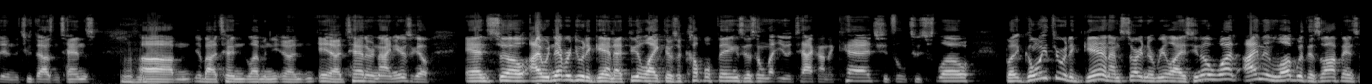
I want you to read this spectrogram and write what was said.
in the 2010s, mm-hmm. um, about 10, 11, uh, 10 or nine years ago. And so I would never do it again. I feel like there's a couple things doesn't let you attack on the catch. It's a little too slow. But going through it again, I'm starting to realize, you know what? I'm in love with this offense,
